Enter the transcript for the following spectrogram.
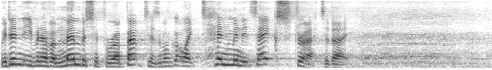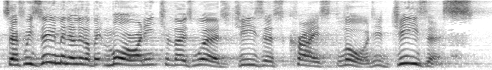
We didn't even have a membership or a baptism. I've got like 10 minutes extra today. so if we zoom in a little bit more on each of those words Jesus Christ, Lord, Jesus,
